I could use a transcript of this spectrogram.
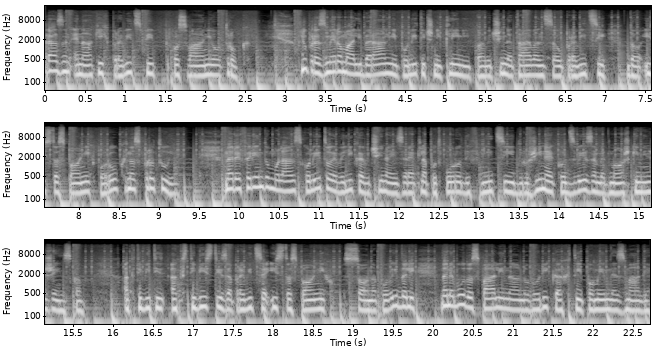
razen enakih pravic pri posvajanju otrok. Kljub razmeroma liberalni politični klini pa večina Tajvancev pravici do istospolnih porok nasprotuje. Na referendumu lansko leto je velika večina izrekla podporo definiciji družine kot zveze med moškim in žensko. Aktiviti, aktivisti za pravice istospolnih so napovedali, da ne bodo spali na lovorikah te pomembne zmage,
